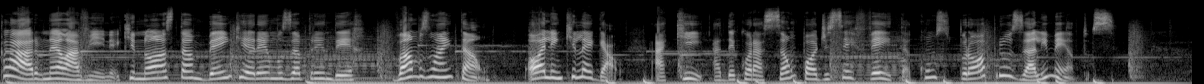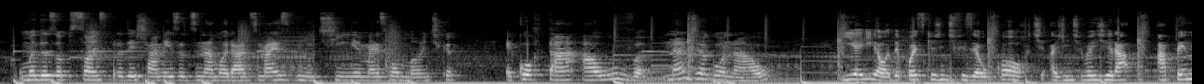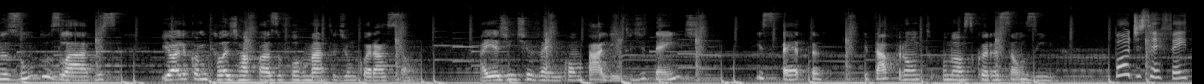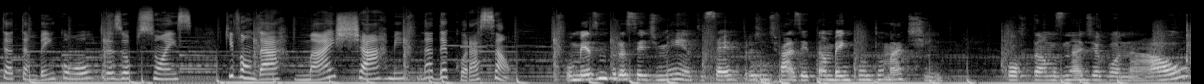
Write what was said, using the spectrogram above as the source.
Claro, né, Lavínia, que nós também queremos aprender. Vamos lá então. Olhem que legal. Aqui a decoração pode ser feita com os próprios alimentos. Uma das opções para deixar a mesa dos namorados mais bonitinha e mais romântica é cortar a uva na diagonal E aí, ó, depois que a gente fizer o corte, a gente vai girar apenas um dos lados e olha como que ela já faz o formato de um coração. Aí a gente vem com palito de dente, espeta e tá pronto o nosso coraçãozinho. Pode ser feita também com outras opções que vão dar mais charme na decoração. O mesmo procedimento serve para a gente fazer também com tomatinho. Cortamos na diagonal.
